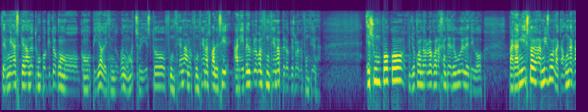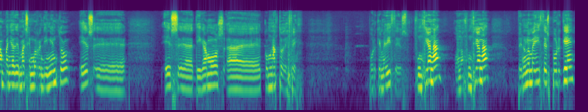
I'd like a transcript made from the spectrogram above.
terminas quedándote un poquito como, como pillado, diciendo, bueno, macho, ¿y esto funciona? ¿No funciona? Vale, sí, a nivel global funciona, pero ¿qué es lo que funciona? Es un poco, yo cuando hablo con la gente de Google le digo, para mí esto ahora mismo, una campaña de máximo rendimiento es, eh, es eh, digamos, eh, como un acto de fe. Porque me dices, funciona o no funciona, pero no me dices por qué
